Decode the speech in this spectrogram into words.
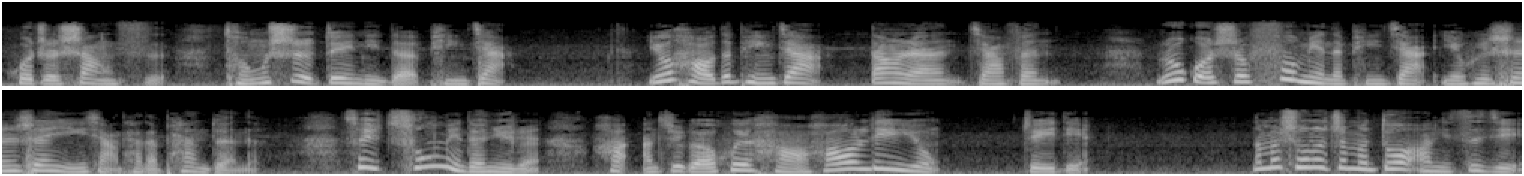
或者上司、同事对你的评价，有好的评价当然加分，如果是负面的评价，也会深深影响他的判断的。所以聪明的女人好，这个会好好利用这一点。那么说了这么多啊，你自己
